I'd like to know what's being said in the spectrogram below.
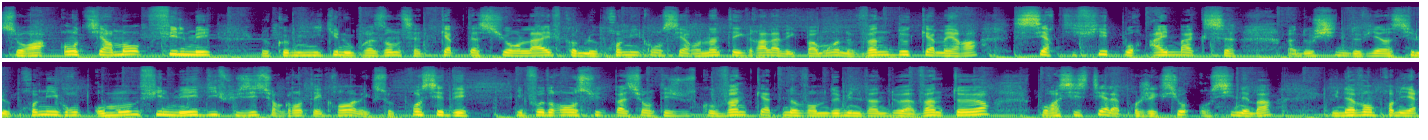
sera entièrement filmé. Le communiqué nous présente cette captation en live comme le premier concert en intégral avec pas moins de 22 caméras certifiées pour IMAX. Indochine devient ainsi le premier groupe au monde filmé et diffusé sur grand écran avec ce procédé. Il faudra ensuite patienter jusqu'au 24 novembre 2022 à 20h pour assister à la projection au cinéma. Une avant-première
